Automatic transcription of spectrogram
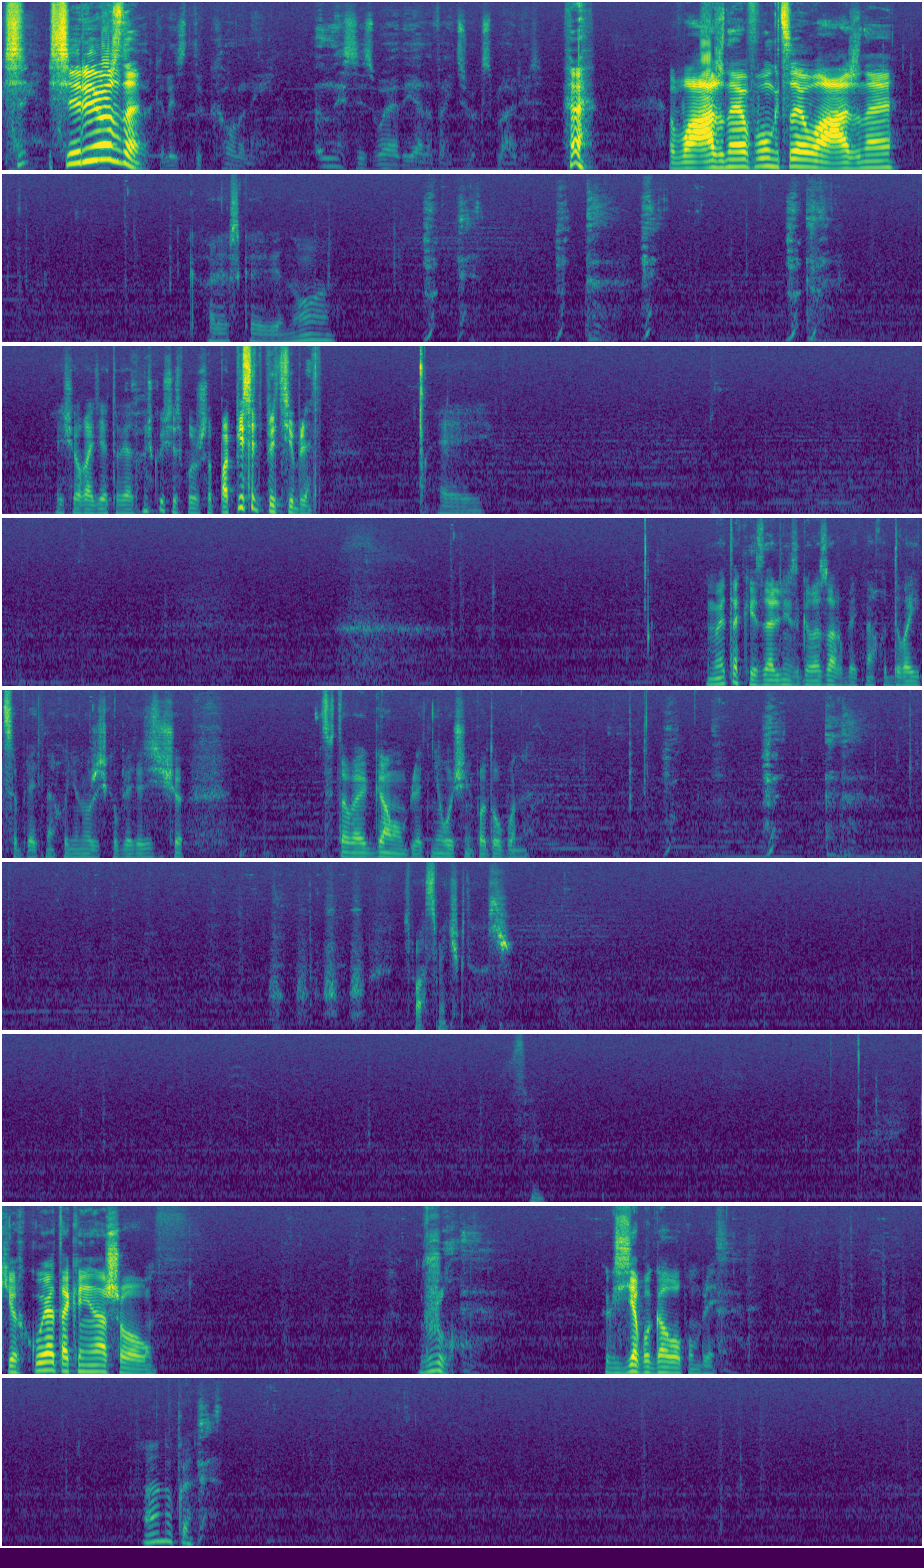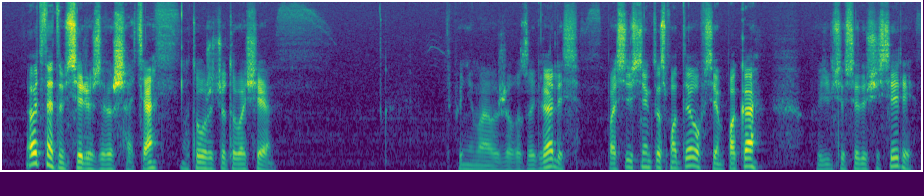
С- серьезно? Exploded. Важная функция, важная. Королевское вино. Еще ради этого я отмычку сейчас использую, чтобы пописать прийти, блин. Эй. У меня так и в глазах, блядь, нахуй двоится, блядь, нахуй немножечко, блядь. А здесь еще цветовая гамма, блядь, не очень подобана. Спортсменчик-то наш. Кирку я так и не нашел. Вжух. Как зебра галопом, блядь. А ну-ка. Давайте на этом серию завершать, а? А то уже что-то вообще, понимаю, уже разыгрались. Спасибо всем, кто смотрел. Всем пока. Увидимся в следующей серии.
